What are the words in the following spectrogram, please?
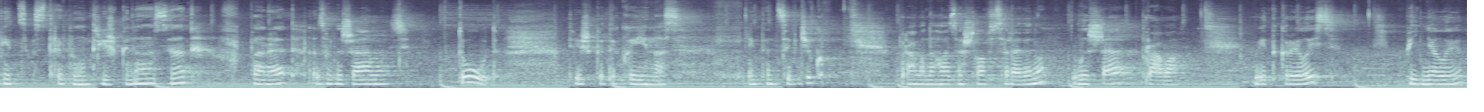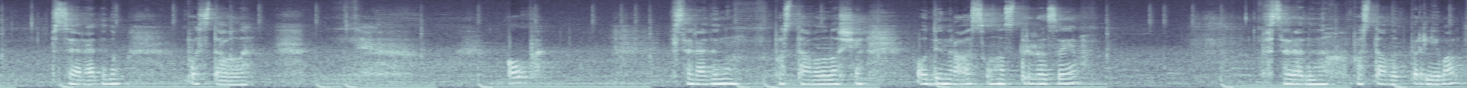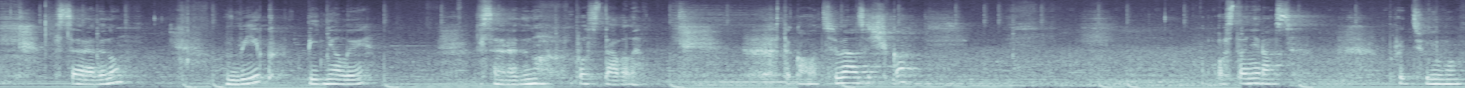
Відстрибнули трішки назад, вперед, залишаємось тут. Трішки такий у нас інтенсивчик. Права нога зайшла всередину, лише права. Відкрились, підняли всередину, поставили. Оп. Всередину поставили. У нас ще один раз, у нас три рази всередину поставили тепер ліва, всередину, вбік, підняли, всередину поставили. Така от зв'язочка. Останній раз працюємо.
